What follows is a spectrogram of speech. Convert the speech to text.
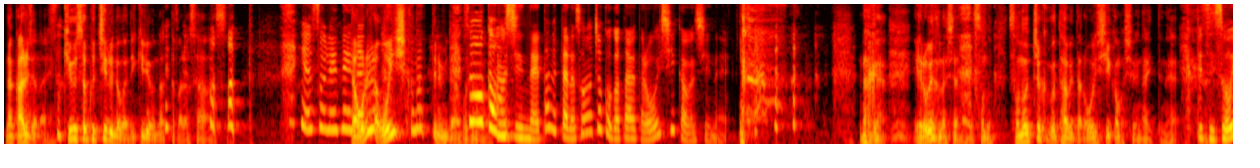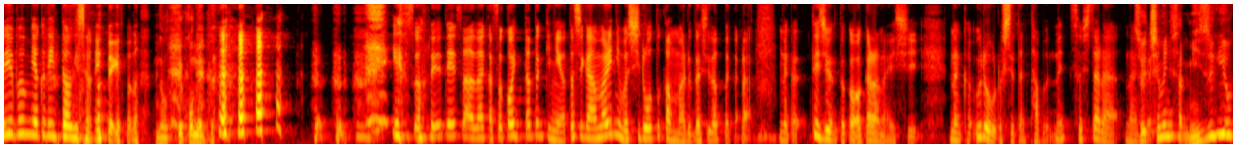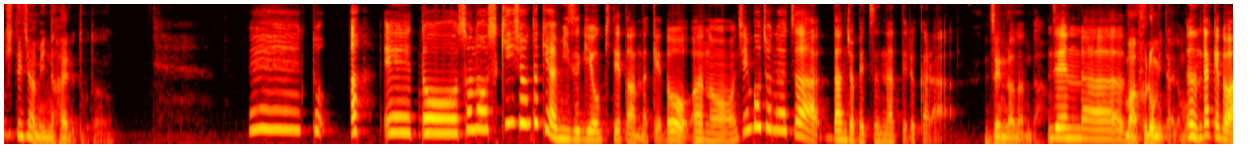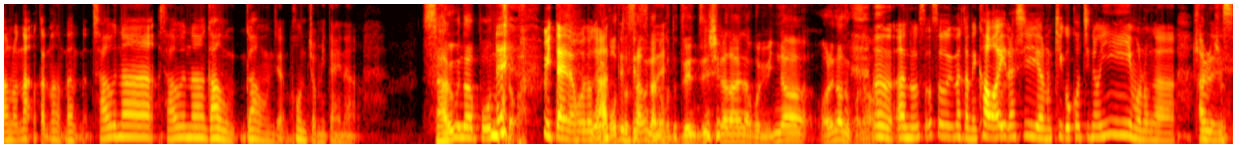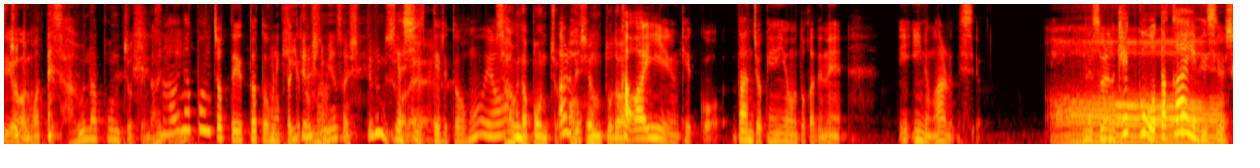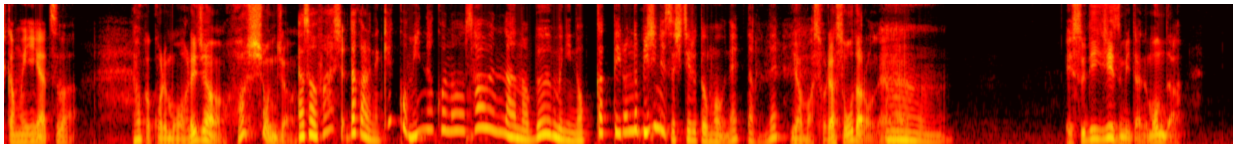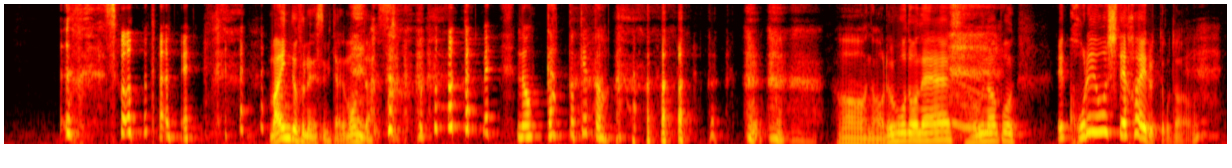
なんかあるじゃない？急速チルドができるようになったからさ。そいやそれで俺ら美味しくなってるみたいなことそうかもしれない。食べたらその直後食べたら美味しいかもしれない。なんかエロい話だね。そのその直後食べたら美味しいかもしれないってね。別にそういう文脈で言ったわけじゃないんだけどな。乗ってこねえんだいやそれでさなんかそこ行った時に私があまりにも素人感丸出しだったからなんか手順とかわからないしなんかうろうろしてた多分ね。そしたらなんかそれちなみにさ水着を着てじゃあみんな入るってことなの？えー、とあえー、とそのスキー場の時は水着を着てたんだけどあの神保町のやつは男女別になってるから全裸なんだ。全裸、まあ風呂みたいなもん、うん、だけどあのなんかなんなんサウナサウナガウンガウンじゃんポンチョみたいな。サウナポンチョ？みたいなものがあ俺ってですね。もっとサウナのこと全然知らないな。これみんなあれなのかな、うん、あのそうそうなんかね可愛らしいあの着心地のいいものがあるんですよ。ちょっと待ってサウナポンチョって何？サウナポンチョって言ったと思ったけどな。る人皆さん知ってるんですいかね？や知ってると思うよ。サウナポンチョ。あるでしょ。あ本当だ。可愛いの結構。男女兼用とかでねいいいのがあるんですよ。でそれの結構お高いんですよしかもいいやつは。なんかこれもうあれじゃんファッションじゃんあそうファッションだからね結構みんなこのサウナのブームに乗っかっていろんなビジネスしてると思うね多分ね。いやまあそりゃそうだろうね、うん。SDGs みたいなもんだ そうだね。マインドフルネスみたいなもんだ そうだね。乗っかっとけと。ああなるほどね。サウナポン。えこれをして入るってことなの？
